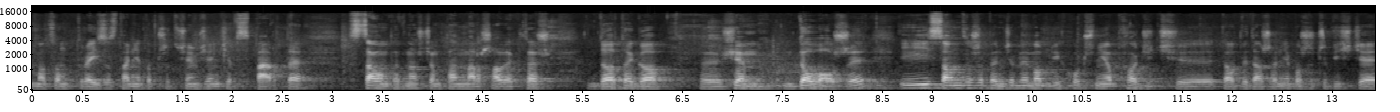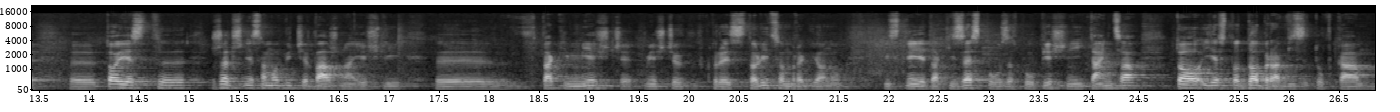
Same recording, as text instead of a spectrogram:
mocą której zostanie to przedsięwzięcie wsparte. Z całą pewnością Pan Marszałek też do tego e, się dołoży i sądzę, że będziemy mogli hucznie obchodzić e, to wydarzenie, bo rzeczywiście e, to jest rzecz niesamowicie ważna, jeśli w takim mieście, w mieście, które jest stolicą regionu, istnieje taki zespół, zespół pieśni i tańca, to jest to dobra wizytówka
